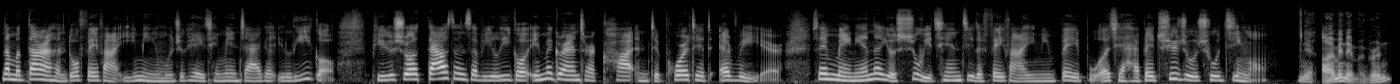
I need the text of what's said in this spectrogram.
那么，当然很多非法移民，我们就可以前面加一个 illegal。比如说，thousands of illegal immigrants are caught and deported every year。所以每年呢，有数以千计的非法移民被捕，而且还被驱逐出境哦。Yeah, I'm an immigrant.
